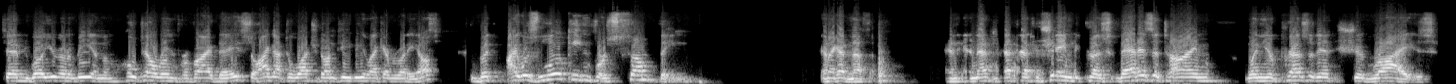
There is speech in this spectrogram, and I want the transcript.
said, well, you're going to be in the hotel room for five days. So I got to watch it on TV like everybody else but I was looking for something and I got nothing. And, and that, that, that's a shame because that is a time when your president should rise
